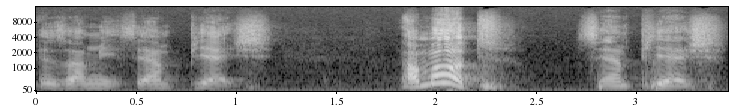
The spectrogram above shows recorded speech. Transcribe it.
Les amis, c'est un piège. La mode, c'est un piège.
